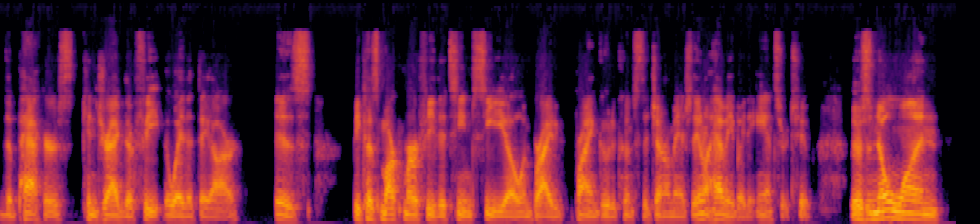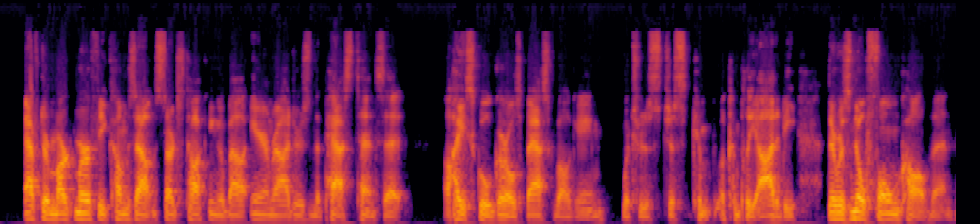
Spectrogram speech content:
the Packers can drag their feet the way that they are is because Mark Murphy, the team CEO, and Brian Brian Gutekunst, the general manager, they don't have anybody to answer to. There's no one after Mark Murphy comes out and starts talking about Aaron Rodgers in the past tense at a high school girls basketball game, which was just com- a complete oddity. There was no phone call then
